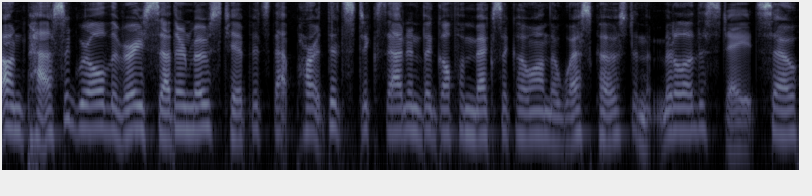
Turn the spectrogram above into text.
on Pass-a-Grille, the very southernmost tip. It's that part that sticks out into the Gulf of Mexico on the west coast in the middle of the state. So,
